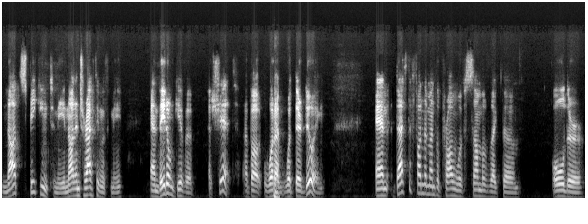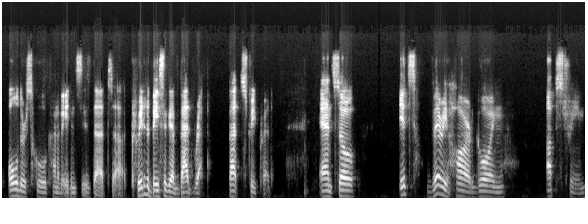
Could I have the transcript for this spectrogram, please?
not speaking to me, not interacting with me, and they don't give a, a shit about what I'm what they're doing. And that's the fundamental problem with some of like the older older school kind of agencies that uh, created a basically a bad rep, bad street cred, and so it's very hard going upstream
